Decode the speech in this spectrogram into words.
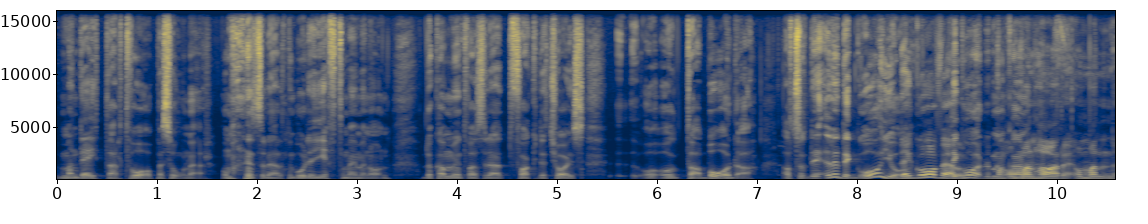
man dejtar två personer och man är sådär att nu borde jag gifta mig med någon. Då kan man ju inte vara sådär att fuck the choice och, och ta båda. Alltså det, eller det går ju. Det går väl? Det går, man om, kan, man har, om, man,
